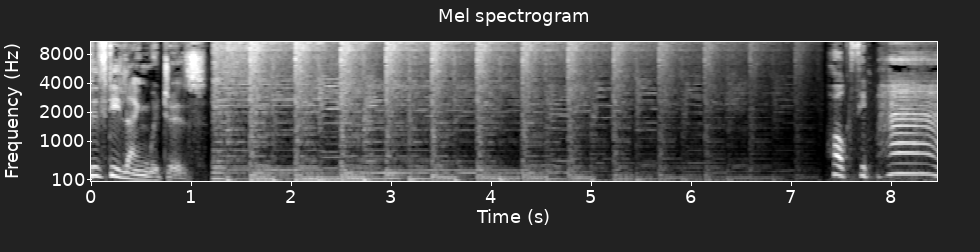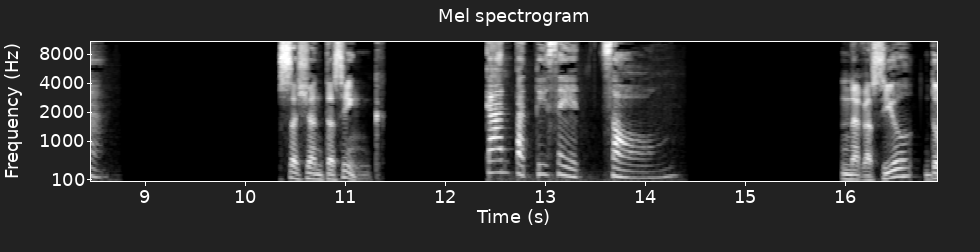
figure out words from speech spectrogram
50 languages. หกสิบห้า 65. การปฏิเสธสอง Negació 2.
